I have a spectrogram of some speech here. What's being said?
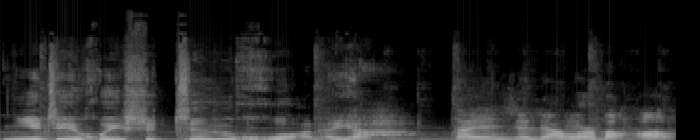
你这回是真火了呀！大爷，你先凉快吧啊！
